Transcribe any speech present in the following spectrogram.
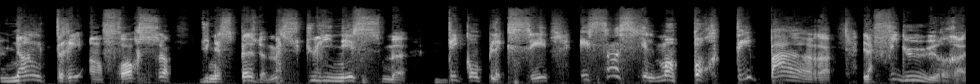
une entrée en force d'une espèce de masculinisme décomplexé, essentiellement porté par la figure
